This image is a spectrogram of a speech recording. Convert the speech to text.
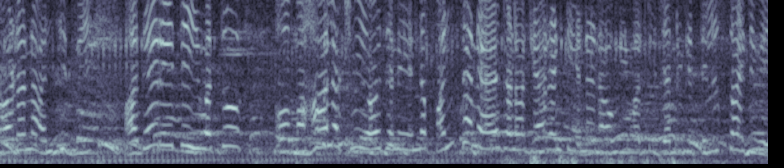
ಕಾರ್ಡನ್ನು ಹಂಚಿದ್ವಿ. ಅದೇ ರೀತಿ ಇವತ್ತು ಮಹಾಲಕ್ಷ್ಮಿ ಯೋಜನೆಯನ್ನು ಪಂಚ ನ್ಯಾಯಗಳ ಗ್ಯಾರಂಟಿಯನ್ನು ನಾವು ಇವತ್ತು ಜನರಿಗೆ ತಿಳಿಸ್ತಾ ಇದ್ದೀವಿ.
